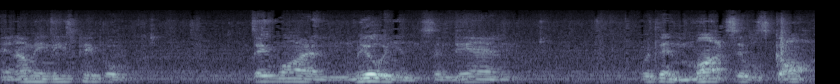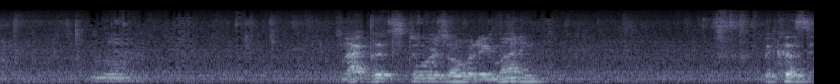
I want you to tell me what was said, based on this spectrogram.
And I mean, these people, they won millions, and then within months it was gone. Yeah. Not good stewards over their money because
